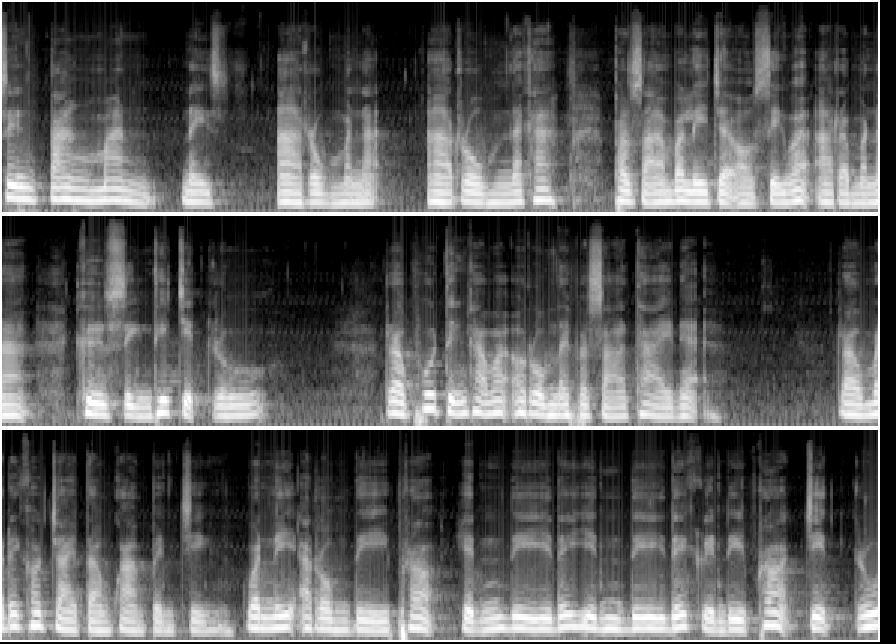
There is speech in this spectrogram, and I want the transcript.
ซึ่งตั้งมั่นในอารมณ์มณะอารมณ์นะคะ ภาษาบาลีจะออกเสียงว่าอารมณะ คือสิ่งที่จิตรู้ เราพูดถึงคำว่าอารมณ์ในภาษาไทยเนี่ย เราไม่ได้เข้าใจตามความเป็นจริง วันนี้อารมณ์ดี เพราะเห็นดีได้ยินดีได้กลิ่นดี เพราะจิตรู้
